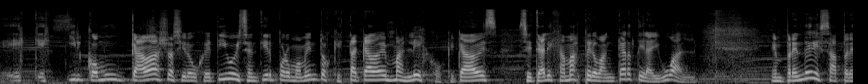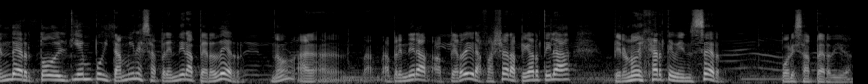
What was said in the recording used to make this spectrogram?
es, ir como un caballo hacia el objetivo y sentir por momentos que está cada vez más lejos, que cada vez se te aleja más, pero bancártela igual. Emprender es aprender todo el tiempo y también es aprender a perder, ¿no? Aprender a, a perder, a fallar, a pegártela, pero no dejarte vencer por esa pérdida.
